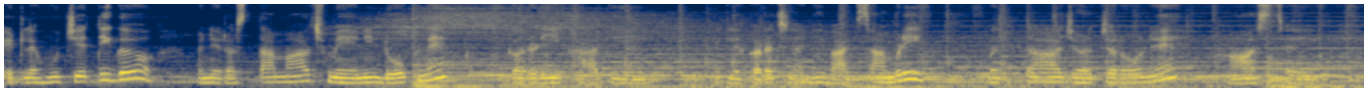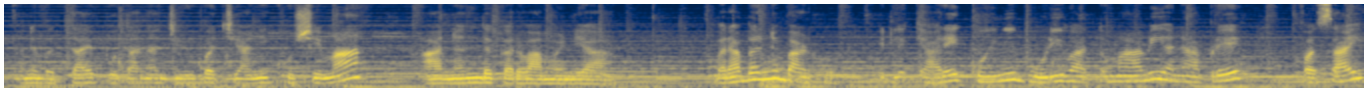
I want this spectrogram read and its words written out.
એટલે હું ચેતી ગયો અને રસ્તામાં જ મેં એની ડોકને કરડી ખાધી. એટલે કરચલાની વાત સાંભળી બધા જળચરોને હાંસ થઈ અને બધાએ પોતાના જીવ બચ્યાની ખુશીમાં આનંદ કરવા માંડ્યા. બરાબર ને બાળકો? એટલે ક્યારેય કોઈની ભૂળી વાતોમાં આવી અને આપણે ફસાઈ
